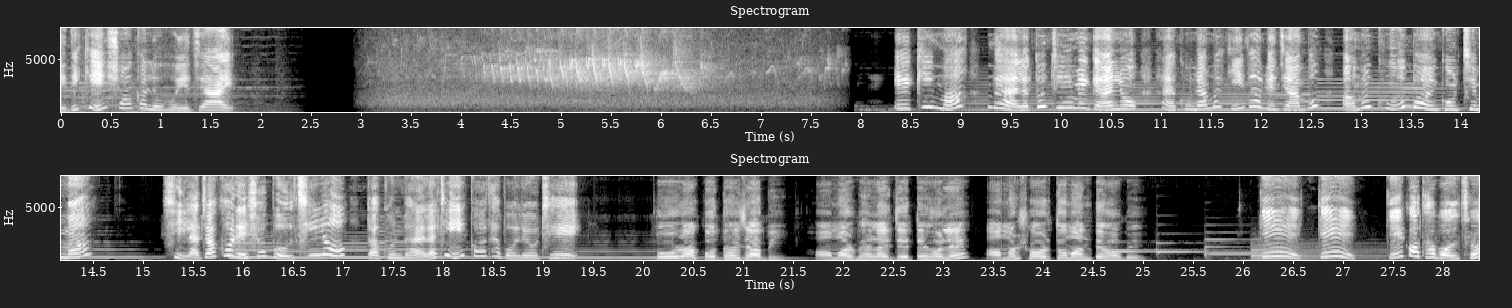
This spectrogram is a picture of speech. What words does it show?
এদিকে সকালও হয়ে যায়। এ কি মা, ভেলা তো থেমে গেল, এখন আমরা কীভাবে যাব? আমার খুব ভয় করছে মা। শিলা যখন এসব বলছিল, তখন ভেলাটি কথা বলে ওঠে। তোরা কোথায় যাবি? আমার ভেলায় যেতে হলে আমার শর্ত মানতে হবে। কে? কে? কে কথা বলছো?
